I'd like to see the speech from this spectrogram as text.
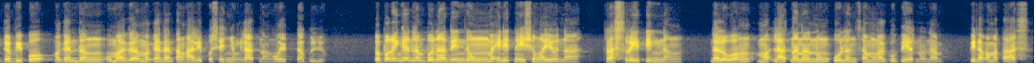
gabi po, magandang umaga, magandang tanghali po sa inyong lahat ng OFW. So pakinggan lang po natin yung mainit na issue ngayon na trust rating ng dalawang lahat na nanungkulan sa mga gobyerno na pinakamataas.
